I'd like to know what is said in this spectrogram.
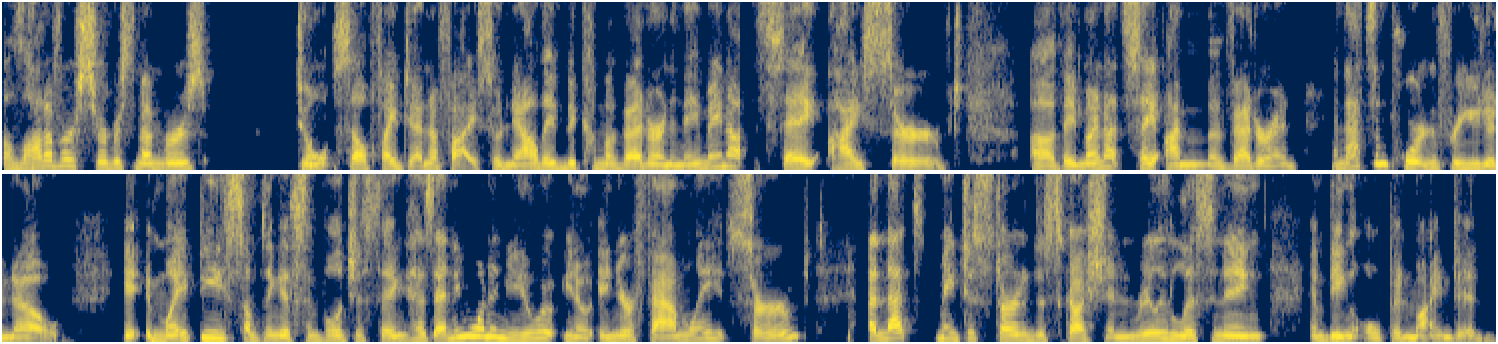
a lot of our service members don't self-identify. So now they've become a veteran and they may not say, I served. Uh, they might not say, I'm a veteran. And that's important for you to know. It, it, might be something as simple as just saying, has anyone in you, you know, in your family served? And that may just start a discussion, really listening and being open-minded.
